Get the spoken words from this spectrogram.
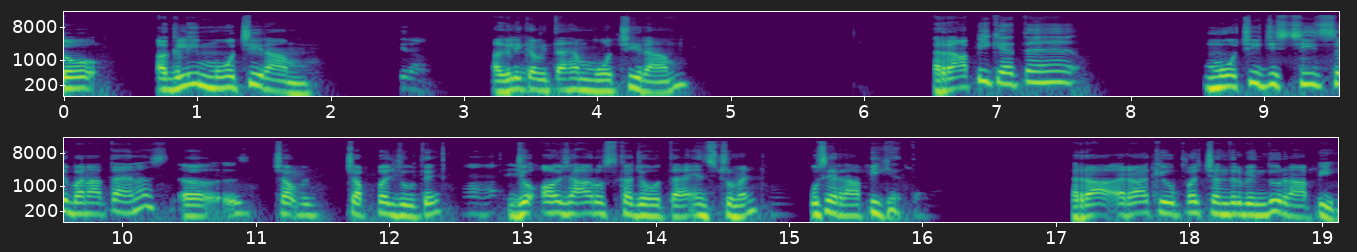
तो अगली मोची राम अगली कविता है मोची राम रापी कहते हैं मोची जिस चीज़ से बनाता है ना चप्पल जूते जो औज़ार उसका जो होता है इंस्ट्रूमेंट उसे रापी कहते हैं। रा रा के ऊपर चंद्रबिंदु रापी।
